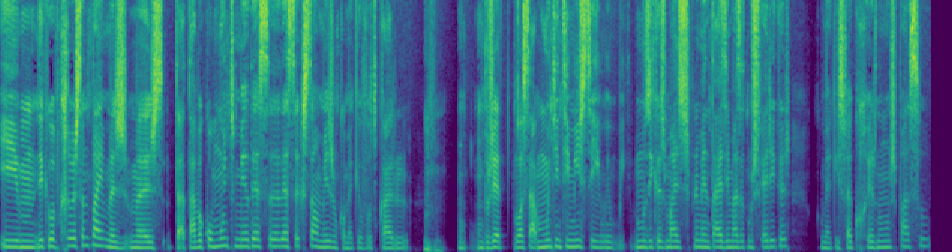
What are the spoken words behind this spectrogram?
E, hum, e acabou por correr bastante bem, mas mas estava com muito medo dessa, dessa questão mesmo. Como é que eu vou tocar um, um projeto, lá está, muito intimista e, e músicas mais experimentais e mais atmosféricas? Como é que isso vai correr num espaço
